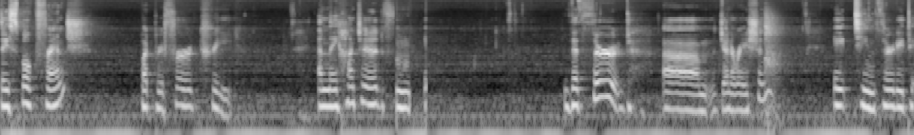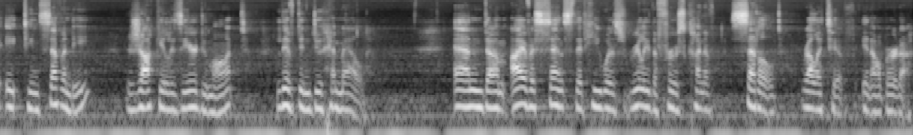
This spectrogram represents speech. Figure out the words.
They spoke French, but preferred Cree, and they hunted from the third um, generation, 1830 to 1870. Jacques Elizir Dumont lived in Duhamel. And um, I have a sense that he was really the first kind of settled relative in Alberta.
